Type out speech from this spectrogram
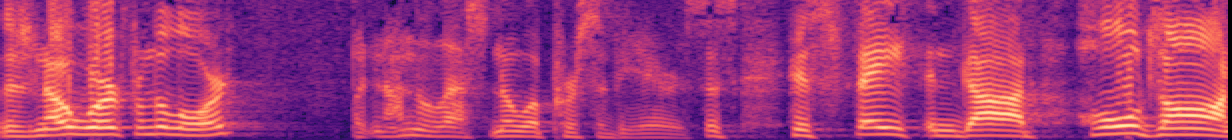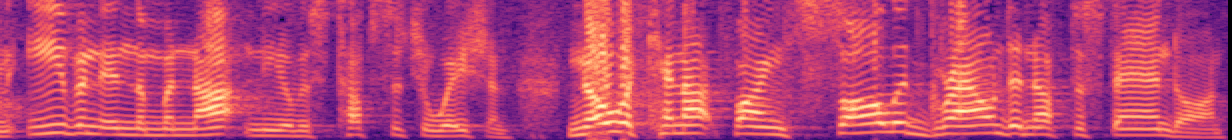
There's no word from the Lord. But nonetheless, Noah perseveres. His, his faith in God holds on even in the monotony of his tough situation. Noah cannot find solid ground enough to stand on,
